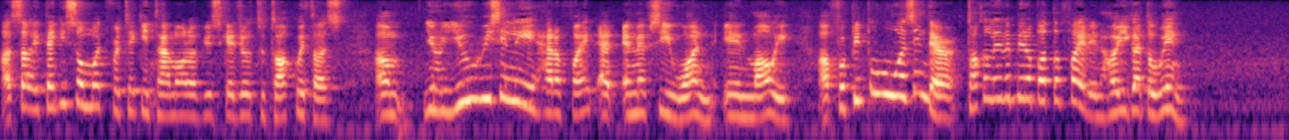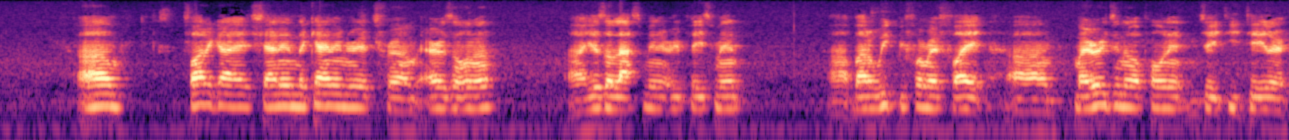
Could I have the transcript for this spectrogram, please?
Uh, Sale, thank you so much for taking time out of your schedule to talk with us. Um, you know, you recently had a fight at MFC One in Maui. Uh, for people who wasn't there, talk a little bit about the fight and how you got the win. Um, fought a guy, Shannon the Cannon Rich from Arizona. Uh, he was a last minute replacement. Uh, about a week before my fight, um, my original opponent, JT Taylor,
